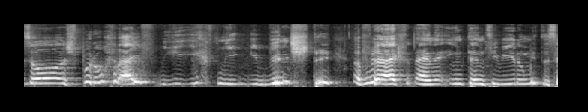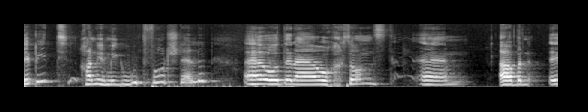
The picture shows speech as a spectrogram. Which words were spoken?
so spruchreif, wie ich es mir gewünschte. Aber vielleicht eine Intensivierung mit der Sebit kann ich mir gut vorstellen. Äh, oder auch sonst. Ähm, aber äh,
